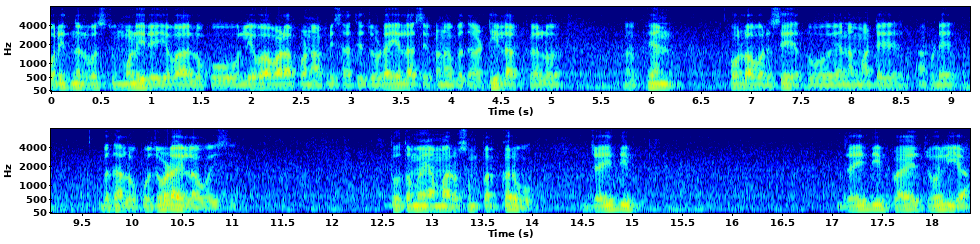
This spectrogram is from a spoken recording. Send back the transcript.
ઓરિજિનલ વસ્તુ મળી રહે એવા લોકો લેવાવાળા પણ આપણી સાથે જોડાયેલા છે. ઘણા બધા અઢી લાખ ફેલો, ફેન ફોલોવર છે તો એના માટે આપણે બધા લોકો જોડાયેલા હોય છે. તો તમે અમારો સંપર્ક કરવો. જયદીપ, જયદીપભાઈ જોલિયા,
